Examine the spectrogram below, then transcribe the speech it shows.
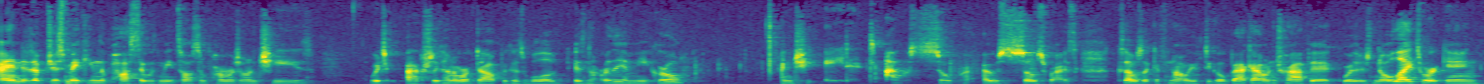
I ended up just making the pasta with meat sauce and Parmesan cheese, which actually kind of worked out because Willow is not really a meat girl, and she ate it. I was so I was so surprised because I was like, if not, we have to go back out in traffic where there's no lights working,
